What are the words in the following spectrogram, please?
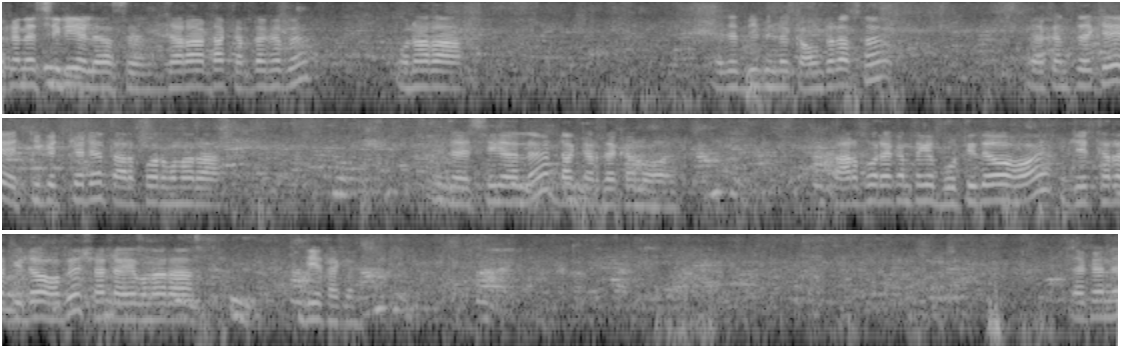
এখানে সিরিয়াল আছে। যারা ডাক্তার দেখাবে ওনারা এদের বিভিন্ন কাউন্টার আছে এখান থেকে টিকিট কেটে তারপর ওনারা যে সিরিয়ালে ডাক্তার দেখানো হয়। তারপর এখান থেকে ভর্তি দেওয়া হয়, যে থেরাপি দেওয়া হবে সেটাই ওনারা দিয়ে থাকেন। এখানে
